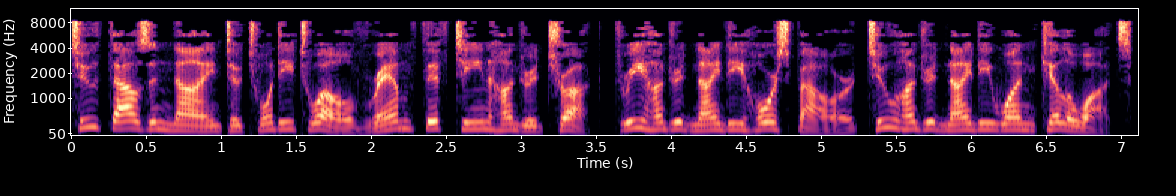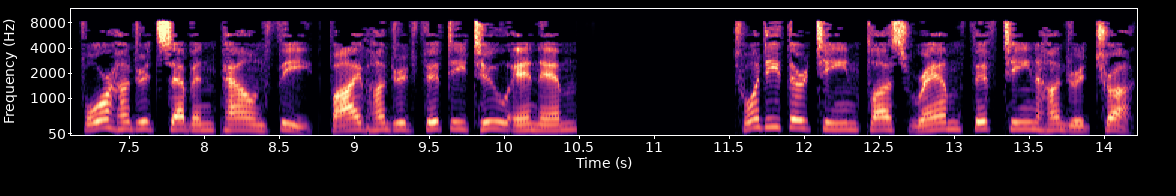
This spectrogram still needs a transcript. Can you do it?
2009 to 2012 Ram 1500 truck, 390 horsepower, 291 kilowatts, 407 pound-feet, 552 Nm. 2013 plus Ram 1500 truck,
